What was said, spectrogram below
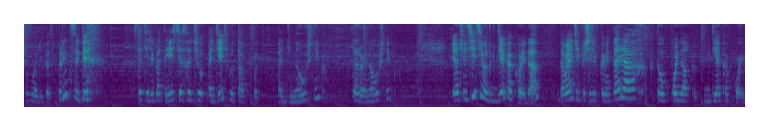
Чего, ребят, в принципе... Кстати, ребята, я сейчас хочу одеть вот так вот один наушник, второй наушник. И отличите вот где какой, да? Давайте пишите в комментариях, кто понял, где какой.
